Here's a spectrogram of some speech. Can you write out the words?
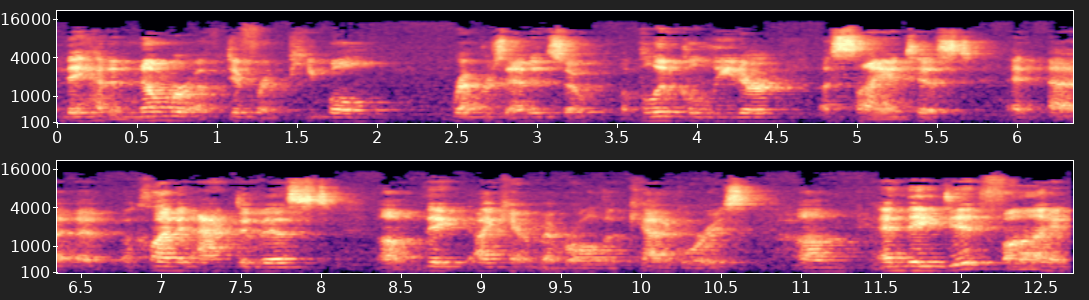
and they had a number of different people represented. So a political leader, a scientist, a, a climate activist. Um, they. I can't remember all the categories. Um, and they did find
